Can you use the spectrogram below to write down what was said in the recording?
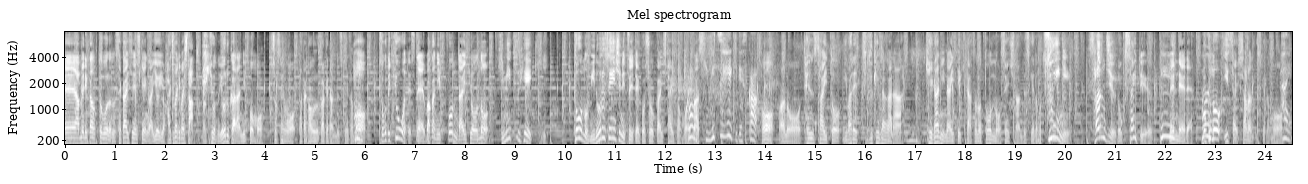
えーアメリカンフットボールの世界選手権がいよいよ始まりました、今日の夜から日本も初戦を戦うわけなんですけれども、そこで今日はですね我が日本代表の秘密兵器遠野実選手についてご紹介したいと思います。秘密兵器ですか。そうあの天才と言われ続けながら、怪我に泣いてきたそのトンノ選手なんですけどもついに36歳という年齢で、僕の1歳下なんですけども、はい。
